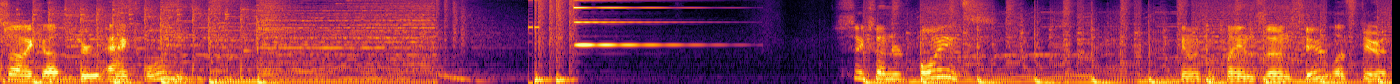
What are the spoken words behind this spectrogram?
Sonic up through Act 1. 600 points! Chemical Plant Zone 2? Let's do it.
